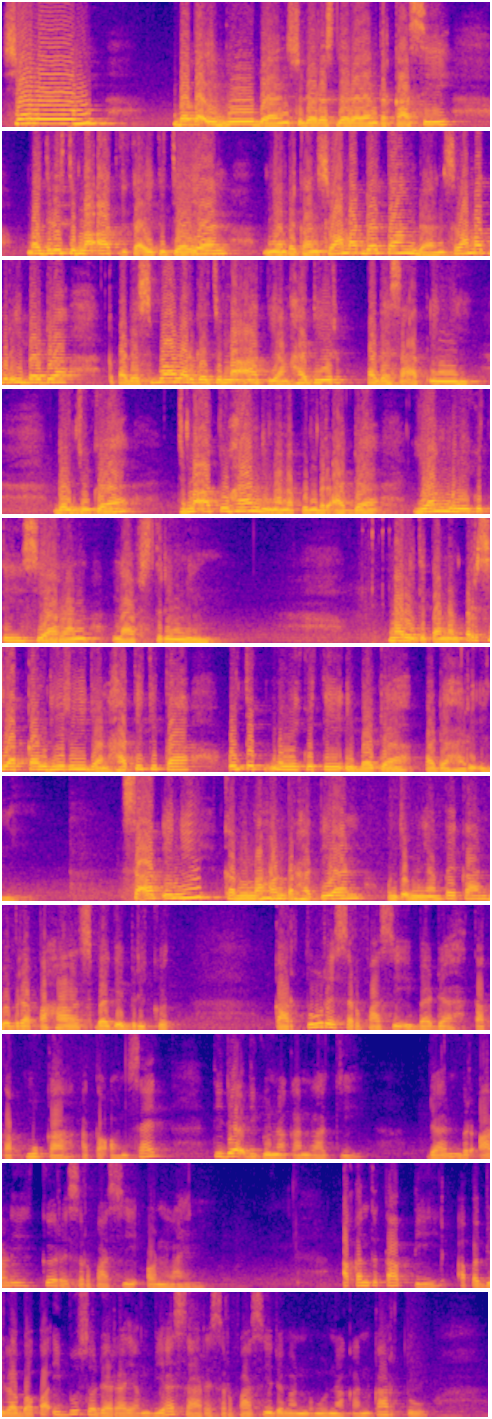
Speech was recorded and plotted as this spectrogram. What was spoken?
Shalom, Bapak Ibu dan saudara-saudara yang terkasih, Majelis Jemaat GKI Gejayan menyampaikan selamat datang dan selamat beribadah kepada semua warga jemaat yang hadir pada saat ini dan juga jemaat Tuhan di mana pun berada yang mengikuti siaran live streaming. Mari kita mempersiapkan diri dan hati kita untuk mengikuti ibadah pada hari ini. Saat ini kami mohon perhatian untuk menyampaikan beberapa hal sebagai berikut. Kartu reservasi ibadah tatap muka atau onsite tidak digunakan lagi dan beralih ke reservasi online. Akan tetapi, apabila Bapak Ibu Saudara yang biasa reservasi dengan menggunakan kartu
